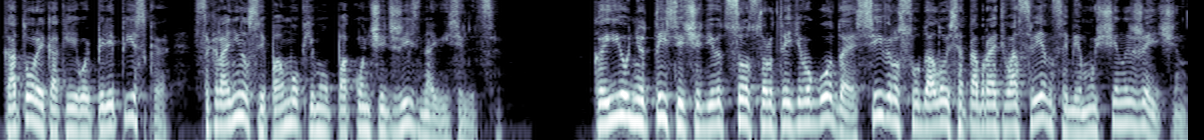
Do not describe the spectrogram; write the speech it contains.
который, как и его переписка, сохранился и помог ему покончить жизнь на виселице. К июню 1943 года Сиверсу удалось отобрать в Освенциме мужчин и женщин,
